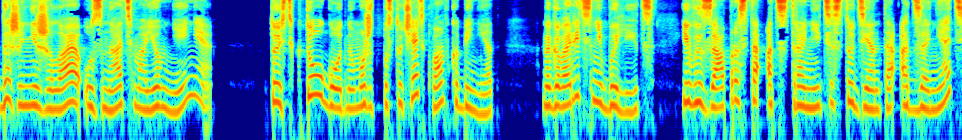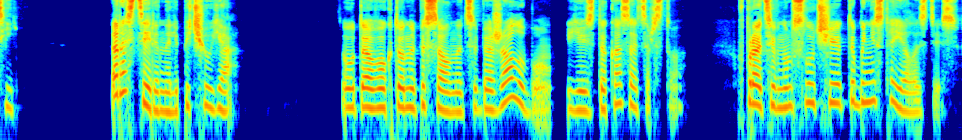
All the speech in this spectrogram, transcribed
даже не желая узнать мое мнение? То есть кто угодно может постучать к вам в кабинет, наговорить небылиц, и вы запросто отстраните студента от занятий? Растерянно лепечу я. У того, кто написал на тебя жалобу, есть доказательства. В противном случае ты бы не стояла здесь.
